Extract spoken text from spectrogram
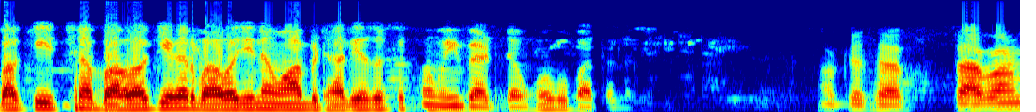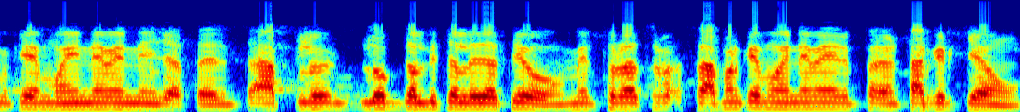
बाकी इच्छा बाबा की अगर बाबा जी ने वहाँ बिठा लिया तो फिर मैं वहीं बैठ जाऊँगा वो बात अलग है। ओके सर श्रावण के महीने में नहीं जाता। है आप लोग लोग जल्दी चले जाते हो मैं थोड़ा श्रा- श्रावण के महीने में टारगेट किया हूँ।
